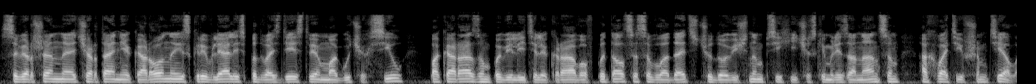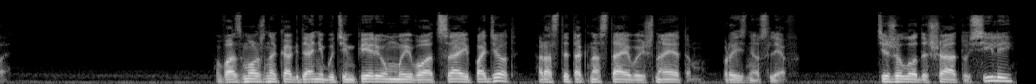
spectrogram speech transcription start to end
Совершенные очертания короны искривлялись под воздействием могучих сил, пока разум повелителя Кравов пытался совладать с чудовищным психическим резонансом, охватившим тело. «Возможно, когда-нибудь империум моего отца и падет, раз ты так настаиваешь на этом», – произнес Лев. Тяжело дыша от усилий,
